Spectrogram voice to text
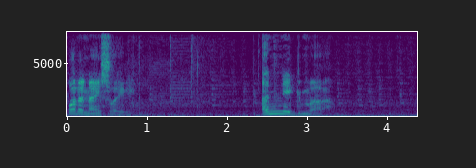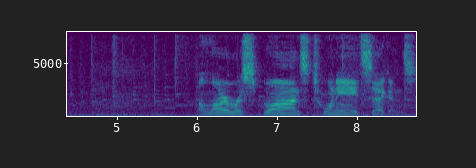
What a nice lady. Enigma. Alarm response, 28 seconds.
